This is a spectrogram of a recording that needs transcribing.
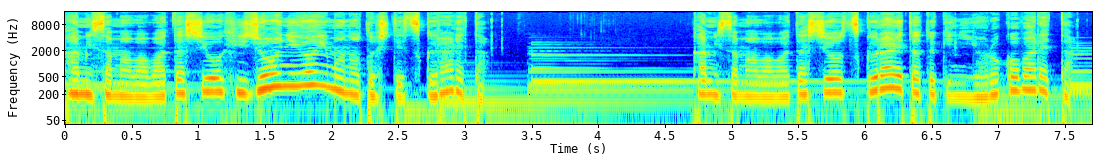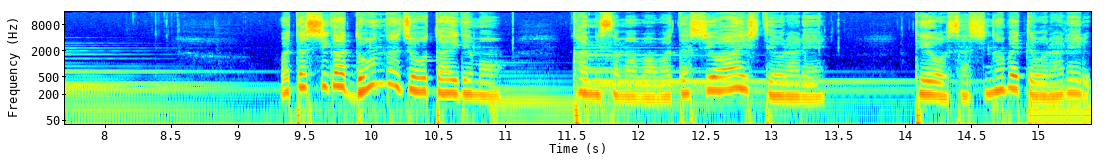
神様は私を非常に良いものとして作られた。神様は私を作られた時に喜ばれた。私がどんな状態でも神様は私を愛しておられ手を差し伸べておられる。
